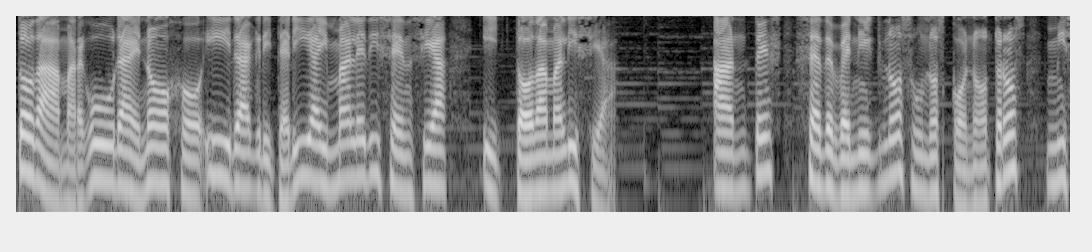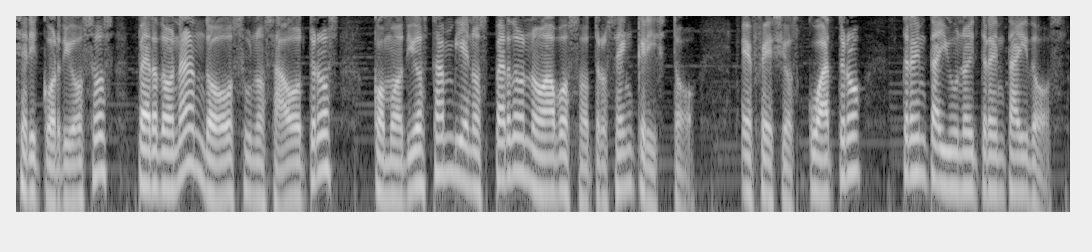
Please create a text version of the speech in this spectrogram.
toda amargura, enojo, ira, gritería y maledicencia y toda malicia. Antes, sed benignos unos con otros, misericordiosos, perdonándoos unos a otros, como Dios también os perdonó a vosotros en Cristo. Efesios 4, 31 y 32.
